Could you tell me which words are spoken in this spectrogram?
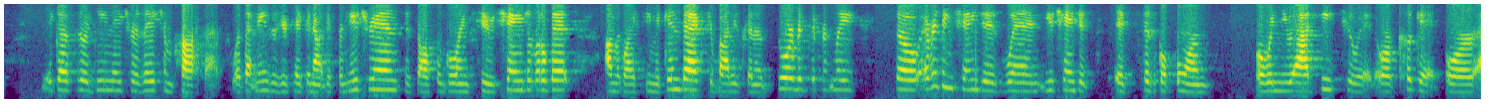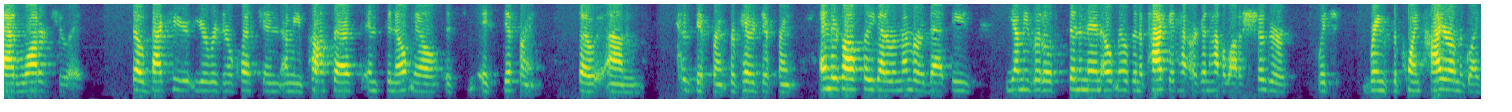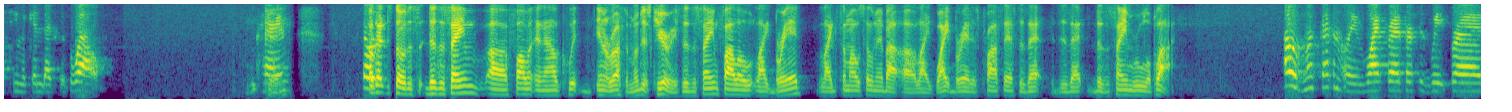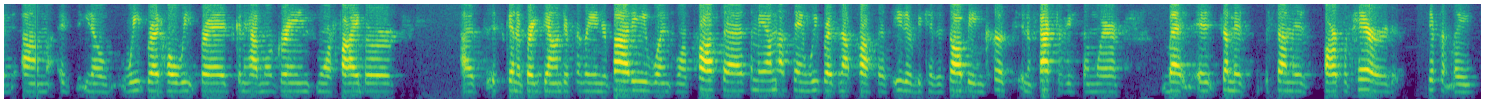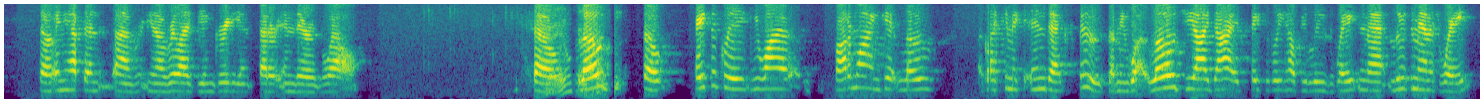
it goes through a denaturization process. What that means is you're taking out different nutrients. It's also going to change a little bit on the glycemic index. Your body's going to absorb it differently. So everything changes when you change its its physical form, or when you add heat to it, or cook it, or add water to it. So back to your, your original question, I mean, processed instant oatmeal is it's different. So um, cooked different, prepared different, and there's also you got to remember that these yummy little cinnamon oatmeals in a packet ha- are going to have a lot of sugar, which brings the points higher on the glycemic index as well. Okay. okay. So, okay, so does, does the same uh, follow? And I'll quit interrupting. I'm just curious. Does the same follow like bread? Like somebody was telling me about, uh, like white bread is processed. Does that does that does the same rule apply? Oh, most definitely. White bread versus wheat bread. Um, you know, wheat bread, whole wheat bread, it's going to have more grains, more fiber. Uh, it's, it's going to break down differently in your body. One's more processed. I mean, I'm not saying wheat bread's not processed either because it's all being cooked in a factory somewhere, but it, some is some is are prepared differently. So, and you have to, uh, you know, realize the ingredients that are in there as well. So okay, okay. low. So basically, you want to bottom line get low glycemic index foods. I mean, what, low GI diets basically help you lose weight and that lose and manage weight.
